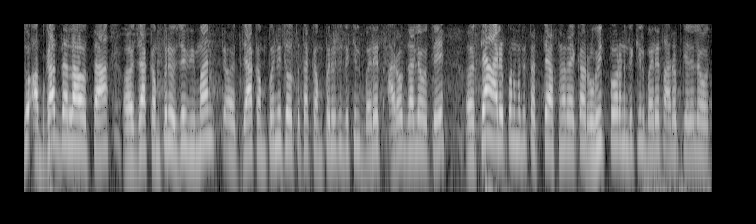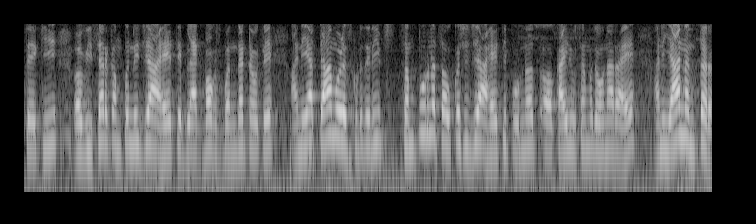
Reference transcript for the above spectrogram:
जो अपघात झाला होता ज्या कंपनी जे विमान ज्या कंपनीचं होतं त्या कंपनीचे देखील बरेच आरोप झाले होते. त्या आरोपांमध्ये तथ्य असणार आहे का? रोहित पवारांनी देखील बरेच आरोप केलेले होते की विसार कंपनी जे आहे ते ब्लॅक बॉक्स बंद ठेवते आणि या त्यामुळेच कुठेतरी संपूर्ण चौकशी जी आहे ती पूर्ण काही दिवसांमध्ये होणार आहे. आणि यानंतर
